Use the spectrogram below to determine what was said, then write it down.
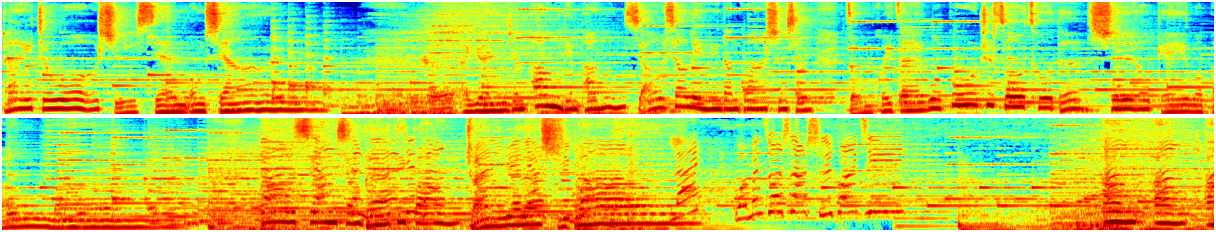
带着我实现梦想。可爱圆圆胖脸庞，小小铃铛挂身上，总会在我不知所措的时候给我帮忙。到想象的地方，穿越了时光。来，我们坐上时光机。昂昂，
